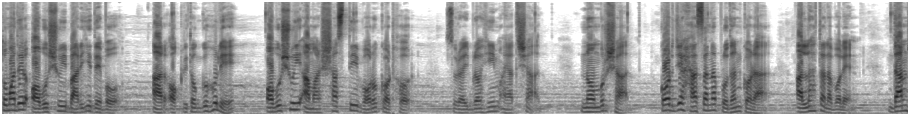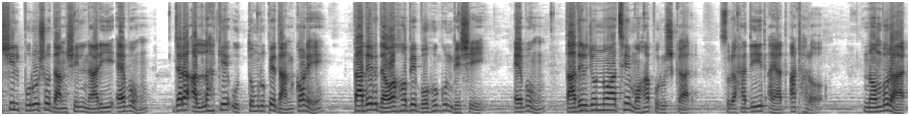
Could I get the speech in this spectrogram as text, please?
তোমাদের অবশ্যই বাড়িয়ে দেব, আর অকৃতজ্ঞ হলে অবশ্যই আমার শাস্তি বড় কঠোর। সুরা ইব্রাহিম, আয়াত সাত। নম্বর সাত কর্জে হাসানা প্রদান করা। আল্লাহ তালা বলেন, দানশীল পুরুষ ও দানশীল নারী এবং যারা আল্লাহকে উত্তম রূপে দান করে, তাদের দেওয়া হবে বহুগুণ বেশি এবং তাদের জন্য আছে মহাপুরস্কার। সুরাহাদিদ আয়াত আঠারো। নম্বর আট,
